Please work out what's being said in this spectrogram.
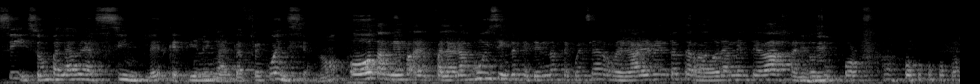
Sí, son palabras simples que tienen alta frecuencia, ¿no? O también palabras muy simples que tienen una frecuencia realmente aterradoramente baja, entonces, por favor.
